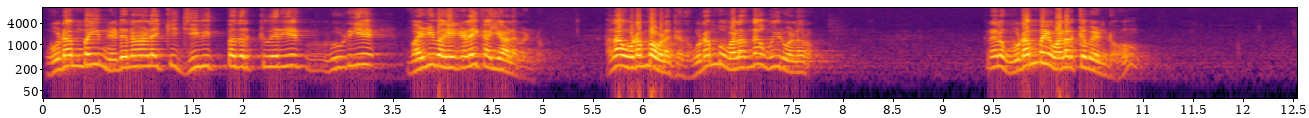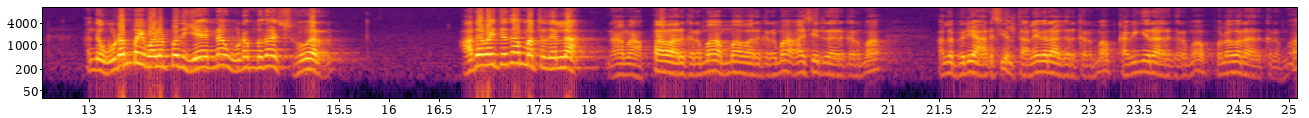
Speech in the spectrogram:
உடம்பை நெடுநாளைக்கு ஜீவிப்பதற்கு உரிய உரிய வழிவகைகளை கையாள வேண்டும். அதான் உடம்பை வளர்க்குறது. உடம்பு வளர்ந்தால் உயிர் வளரும். அதனால் உடம்பை வளர்க்க வேண்டும். அந்த உடம்பை வளர்ப்பது ஏன்னா உடம்பு தான் சுவர். அதை வைத்து தான் மற்றதெல்லாம். நாம் அப்பாவாக இருக்கிறோமா அம்மாவாக இருக்கிறோமா ஆசிரியராக இருக்கிறோமா அல்ல பெரிய அரசியல் தலைவராக இருக்கிறோமா கவிஞராக இருக்கிறோமா புலவராக இருக்கிறோமா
